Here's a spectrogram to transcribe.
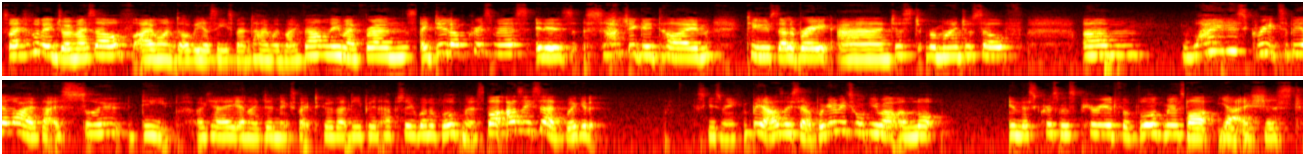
so I just want to enjoy myself. I want to obviously spend time with my family, my friends. I do love Christmas. It is such a good time to celebrate and just remind yourself um why it is great to be alive that is so deep okay? And i didn't expect to go that deep in episode one of vlogmas. But as i said we're gonna excuse me. But yeah as i said we're gonna be talking about a lot in this christmas period for vlogmas. But yeah it's just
